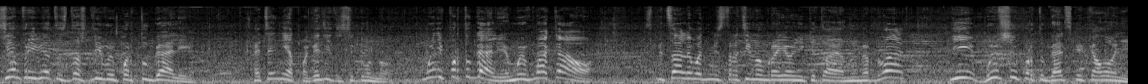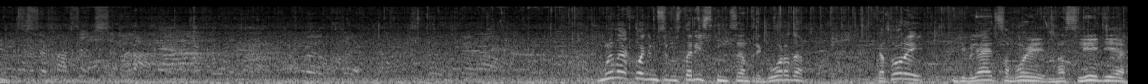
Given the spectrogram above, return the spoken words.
Всем привет из дождливой Португалии. Хотя нет, погодите секунду. Мы не в Португалии, мы в Макао, в специальном административном районе Китая номер два и бывшей португальской колонии. Мы находимся в историческом центре города, который является собой наследие,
